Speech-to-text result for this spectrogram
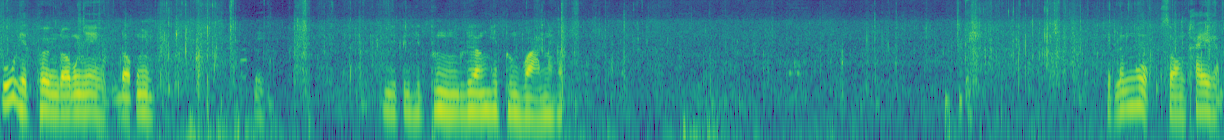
อู้เห็ดเพิงดอกบางแง่ครับดอกนึงนี่นี่เป็นเห็ดพึ่งเรืองเห็ดพึ่งหวานนะครับเห็ดละงกสองไข่ครับ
